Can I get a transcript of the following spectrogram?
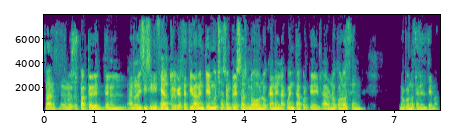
Claro, eso es parte del análisis inicial, pero que efectivamente muchas empresas no, no caen en la cuenta porque, claro, no conocen no conocen el tema.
